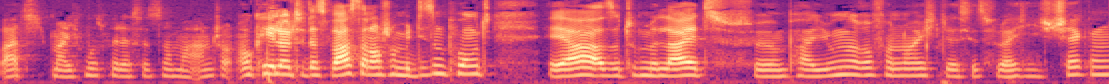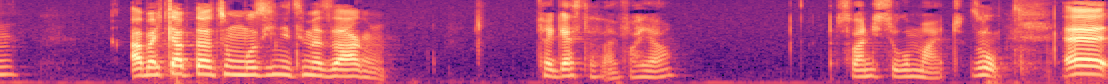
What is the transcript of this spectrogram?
wartet mal, ich muss mir das jetzt nochmal anschauen. Okay, Leute, das war's dann auch schon mit diesem Punkt. Ja, also tut mir leid für ein paar Jüngere von euch, die das jetzt vielleicht nicht checken. Aber ich glaube, dazu muss ich nichts mehr sagen. Vergesst das einfach, ja? Das war nicht so gemeint. So, äh,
